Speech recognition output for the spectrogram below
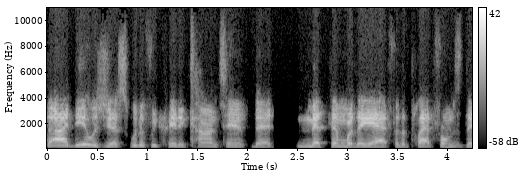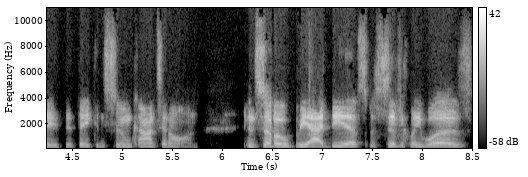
The idea was just what if we created content that met them where they at for the platforms that they, that they consume content on? And so the idea specifically was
